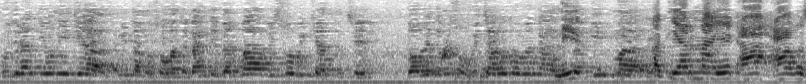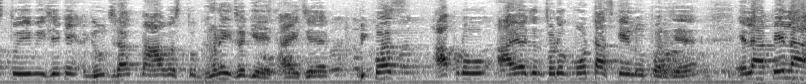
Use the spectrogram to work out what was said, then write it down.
ગુજરાતીઓની જે અસ્મિતાનો સ્વભાવ છે કારણ કે ગરબા વિશ્વ વિખ્યાત છે. તો હવે તમે શું વિચારો છો? હવે કે આ ની- ગીતમાં અત્યારના એક આ આ વસ્તુ એવી છે કે ગુજરાતમાં આ વસ્તુ ઘણી જગ્યાએ થાય છે. બીકોઝ આપણું આયોજન થોડુંક મોટા સ્કેલ ઉપર છે. એટલે આ પેલા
